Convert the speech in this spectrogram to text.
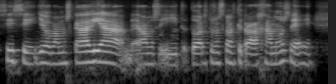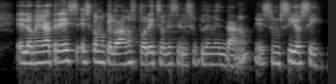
Sí, sí, yo vamos, cada día, vamos, y todas las personas con las que trabajamos, eh, el omega 3 es como que lo damos por hecho que se le suplementa, ¿no? Es un sí o sí.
